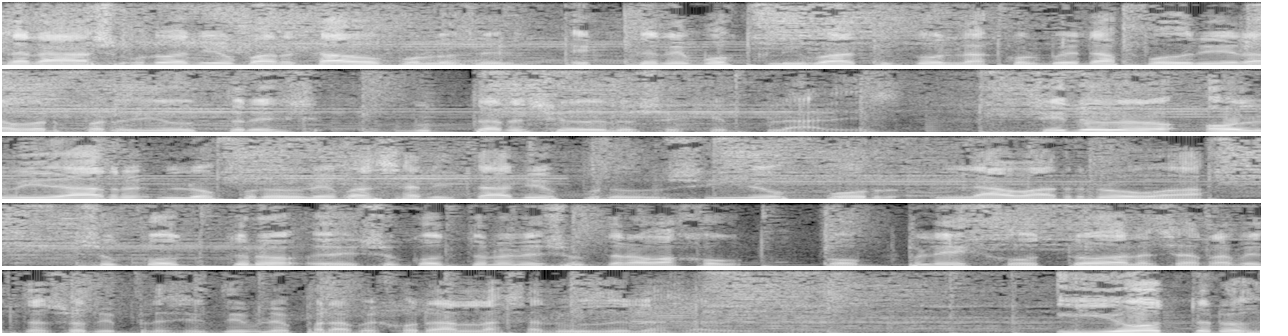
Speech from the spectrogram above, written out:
tras un año marcado por los extremos climáticos, las colmenas podrían haber perdido un, tercio de los ejemplares. Sin olvidar los problemas sanitarios producidos por la barroa, su control, eh, su control es un trabajo complejo, todas las herramientas son imprescindibles para mejorar la salud de las abejas. Y otros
